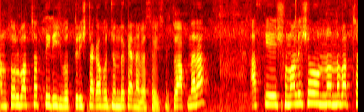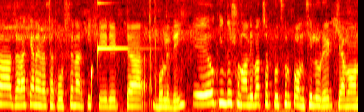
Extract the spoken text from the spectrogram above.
আনসোল বাচ্চা তিরিশ, বত্রিশ টাকা পর্যন্ত কেনা বেচা হয়েছে। তো আপনারা আজকে সোনালি সহ অন্যান্য বাচ্চা যারা কেনা বেচা করছেন আর কি, সেই রেটটা বলে দিই। এও কিন্তু সোনালি বাচ্চা প্রচুর কম ছিল রেট, যেমন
